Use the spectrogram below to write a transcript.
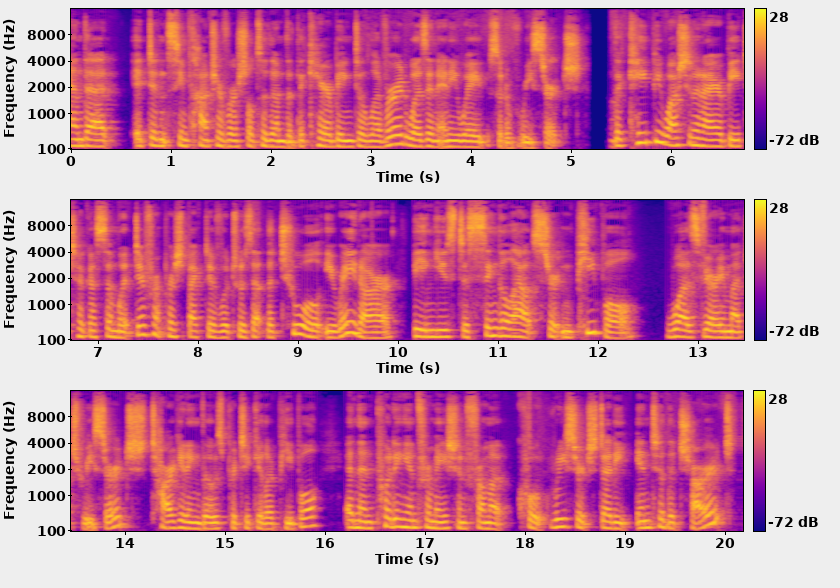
and that it didn't seem controversial to them that the care being delivered was in any way sort of research. The KP Washington IRB took a somewhat different perspective, which was that the tool eRadar being used to single out certain people was very much research, targeting those particular people, and then putting information from a quote research study into the chart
